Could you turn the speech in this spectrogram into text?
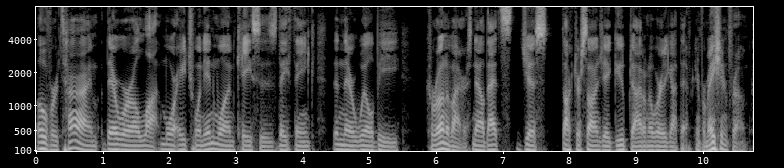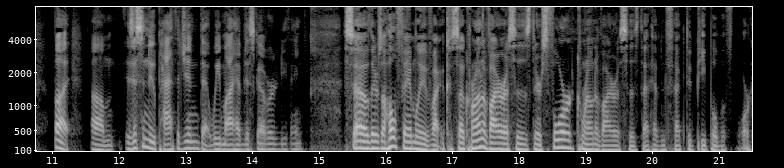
over time, there were a lot more H1N1 cases, they think, than there will be coronavirus. Now, that's just Dr. Sanjay Gupta. I don't know where he got that information from, but um, is this a new pathogen that we might have discovered? Do you think? So there's a whole family of so coronaviruses. There's four coronaviruses that have infected people before.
